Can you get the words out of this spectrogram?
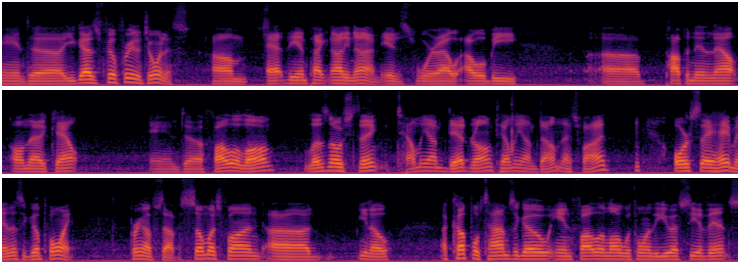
and uh, you guys feel free to join us um, at the Impact 99 is where I, I will be uh, popping in and out on that account. And uh, follow along. Let us know what you think. Tell me I'm dead wrong. Tell me I'm dumb. That's fine. or say, hey, man, that's a good point. Bring up stuff. It's so much fun. Uh, you know, a couple times ago in following along with one of the UFC events,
